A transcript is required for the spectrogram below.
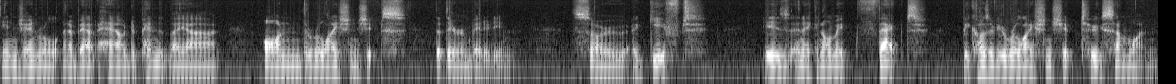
in general and about how dependent they are on the relationships that they're embedded in. So, a gift is an economic fact because of your relationship to someone.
